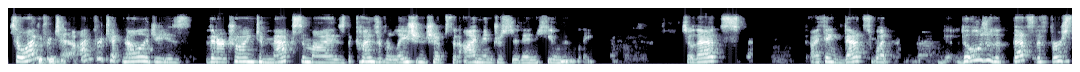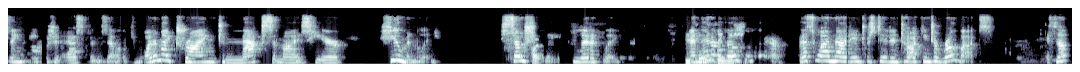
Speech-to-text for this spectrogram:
So I'm for te- I'm for technologies that are trying to maximize the kinds of relationships that I'm interested in humanly. So that's I think that's what those are the that's the first thing people should ask themselves. What am I trying to maximize here humanly, socially, politically? and then I go from there. That's why I'm not interested in talking to robots. It's not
